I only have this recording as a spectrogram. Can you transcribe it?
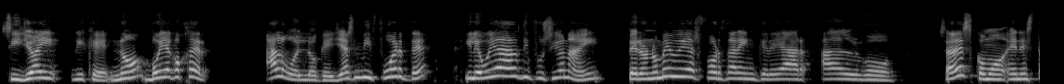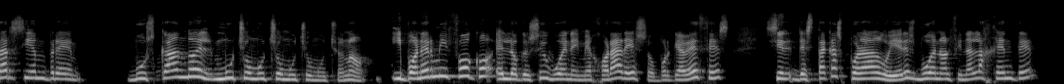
Si yo ahí dije, no, voy a coger algo en lo que ya es mi fuerte y le voy a dar difusión ahí, pero no me voy a esforzar en crear algo, ¿sabes? Como en estar siempre buscando el mucho, mucho, mucho, mucho, no. Y poner mi foco en lo que soy buena y mejorar eso, porque a veces si destacas por algo y eres bueno, al final la gente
